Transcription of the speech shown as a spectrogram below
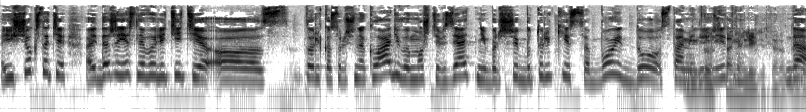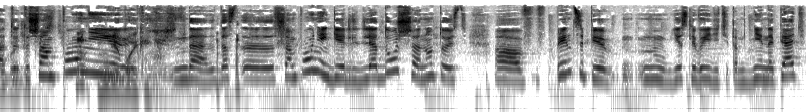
Еще, кстати, э, даже если вы летите э, с, только с ручной кладью, вы можете взять небольшие бутыльки с собой до 100 миллилитров. До 100 миллилитров. Да, да это шампуни. Ну, любой, конечно. Да, э, шампуни, гель для душа. Ну, то есть, а, в принципе, ну, если вы едете там дней на 5,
